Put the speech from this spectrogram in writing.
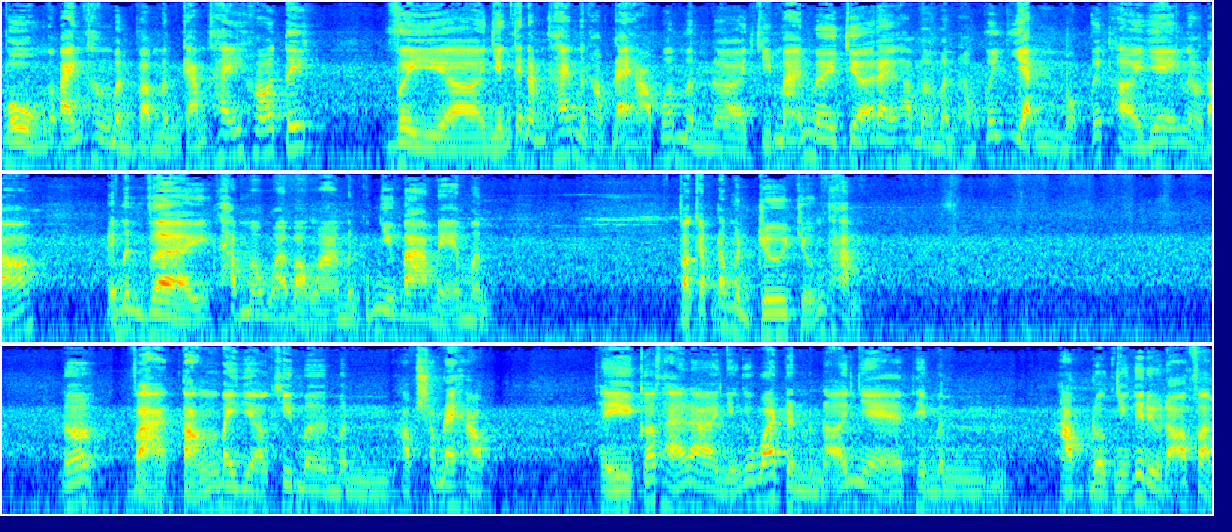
buồn ở bản thân mình và mình cảm thấy hối tiếc vì uh, những cái năm tháng mình học đại học á mình uh, chỉ mãi mê chơi ở đây thôi mà mình không có dành một cái thời gian nào đó để mình về thăm ông ngoại bà ngoại mình cũng như ba mẹ mình. Và cấp đó mình chưa trưởng thành đó. Và tận bây giờ khi mà mình học xong đại học, thì có thể là những cái quá trình mình ở nhà thì mình học được những cái điều đó và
